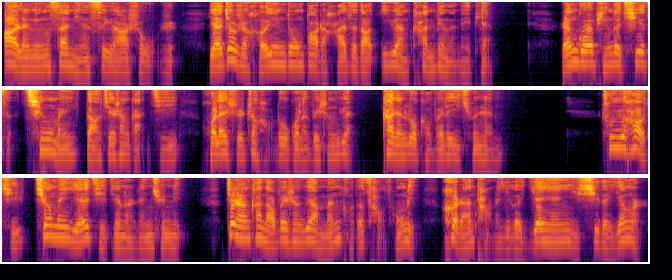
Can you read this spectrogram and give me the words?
二零零三年四月二十五日，也就是何云东抱着孩子到医院看病的那天。任国平的妻子青梅到街上赶集，回来时正好路过了卫生院，看见路口围了一群人。出于好奇，青梅也挤进了人群里，竟然看到卫生院门口的草丛里赫然躺着一个奄奄一息的婴儿。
